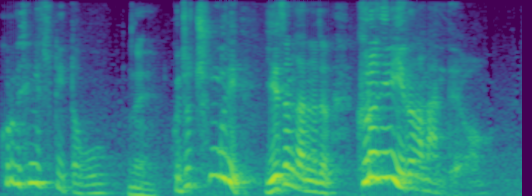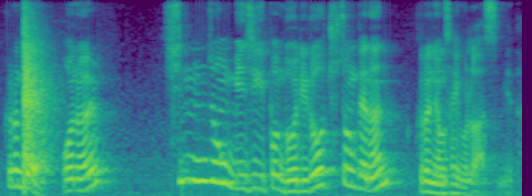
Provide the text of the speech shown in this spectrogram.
그렇게 생길 수도 있다고. 네. 그죠? 충분히 예상 가능하잖아. 그런 일이 일어나면 안 돼요. 그런데 오늘 신종 민식이법 놀이로 추정되는 그런 영상이 올라왔습니다.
